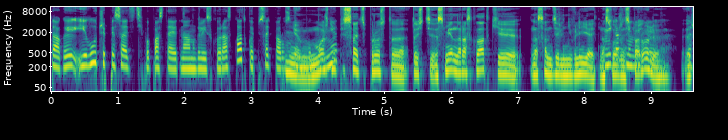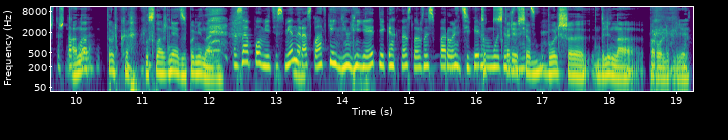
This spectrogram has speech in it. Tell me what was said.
Так, и, и лучше писать, типа, поставить на английскую раскладку, а писать по-русски. Не, можно нет? писать просто... То есть смена раскладки на самом деле не влияет на Никак сложность пароля. Да что ж такое? Она только усложняет запоминание. Запомните, смена раскладки не влияет никак на сложность пароля. Теперь мы будем скорее всего, больше длина пароля влияет.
